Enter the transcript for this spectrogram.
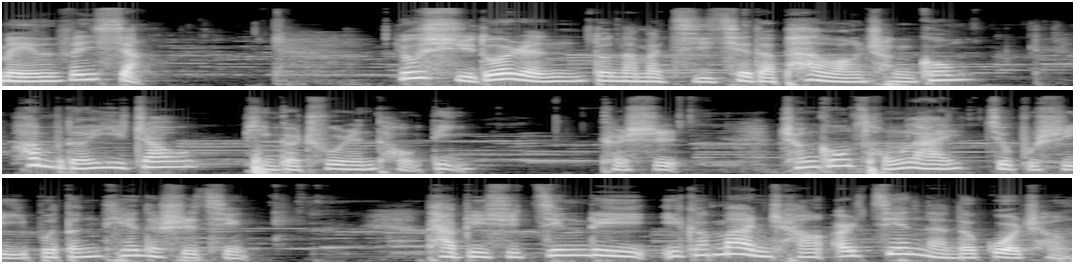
美文分享：有许多人都那么急切地盼望成功，恨不得一朝拼个出人头地。可是，成功从来就不是一步登天的事情，它必须经历一个漫长而艰难的过程，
